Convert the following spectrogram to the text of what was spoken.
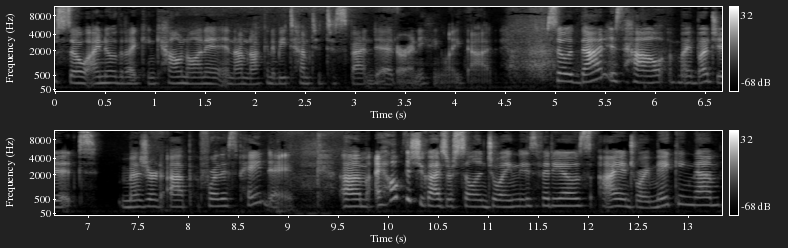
So I know that I can count on it and I'm not going to be tempted to spend it or anything like that. So that is how my budget measured up for this payday. Um, I hope that you guys are still enjoying these videos. I enjoy making them.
